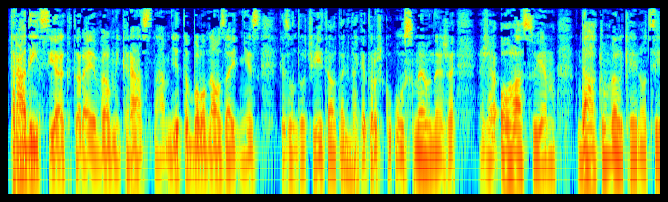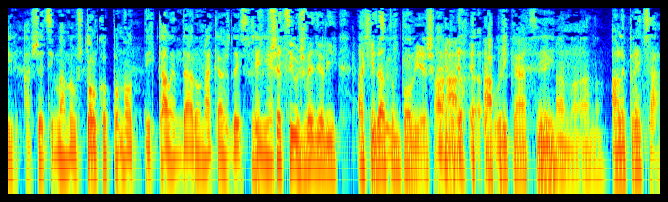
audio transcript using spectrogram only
tradícia, ktorá je veľmi krásna. Mne to bolo naozaj dnes, keď som to čítal, tak mm. také trošku úsmevné, že, že ohlasujem dátum Veľkej noci a všetci máme už toľko plno tých kalendárov na každej stene. Všetci už vedeli, aký Všetci dátum už... povieš. A, a, aplikácií. Áno, áno. Ale predsa,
